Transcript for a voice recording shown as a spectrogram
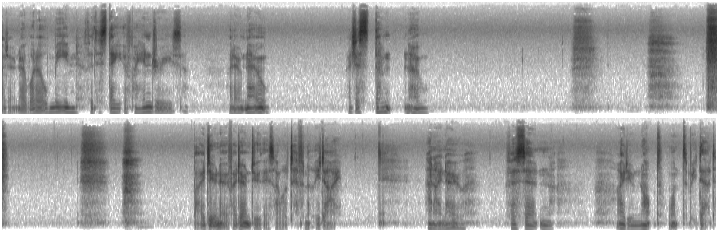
I don't know what it'll mean for the state of my injuries. I don't know. I just don't know. But I do know if I don't do this, I will definitely die. And I know for certain I do not want to be dead.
